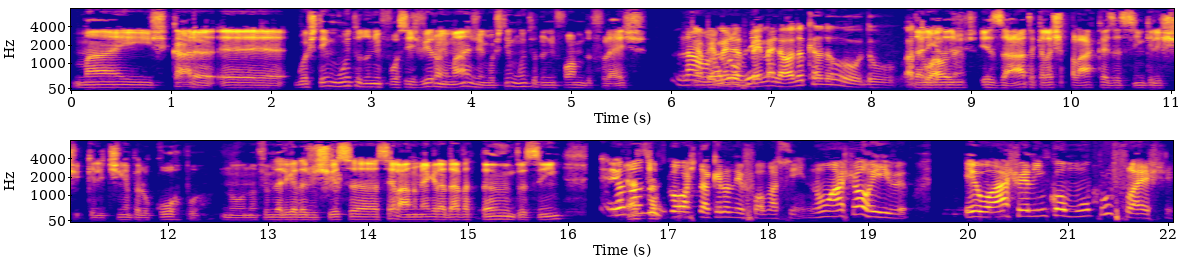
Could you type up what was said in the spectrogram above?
Mas, cara, é, gostei muito do uniforme. Vocês viram a imagem? Gostei muito do uniforme do Flash. Não, é bem, melhor, bem melhor do que o do, do atual, né? Exato, aquelas placas assim que ele, que ele tinha pelo corpo no, no filme da Liga da Justiça, sei lá, não me agradava tanto assim. Eu não Essa... desgosto daquele uniforme assim, não acho horrível. Eu acho ele incomum pro Flash,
